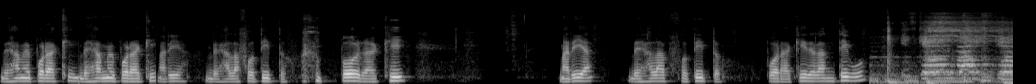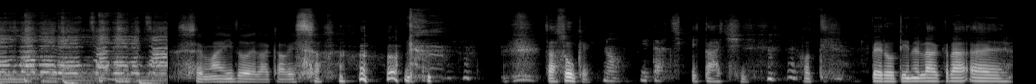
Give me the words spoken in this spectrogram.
Déjame por aquí, déjame por aquí. María, deja la fotito por aquí. María, deja la fotito por aquí del antiguo. Se me ha ido de la cabeza. Sasuke, No, Itachi. Itachi. Hostia. Pero tiene la eh,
